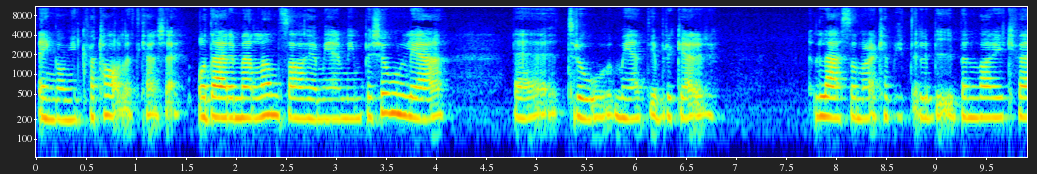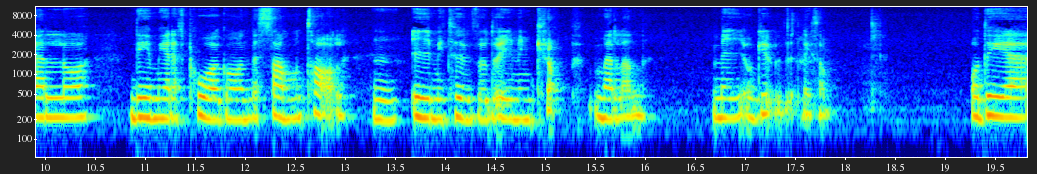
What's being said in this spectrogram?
en gång i kvartalet kanske. Och däremellan så har jag mer min personliga eh, tro med att jag brukar läsa några kapitel i Bibeln varje kväll och det är mer ett pågående samtal mm. i mitt huvud och i min kropp mellan mig och Gud. Liksom. Och det...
